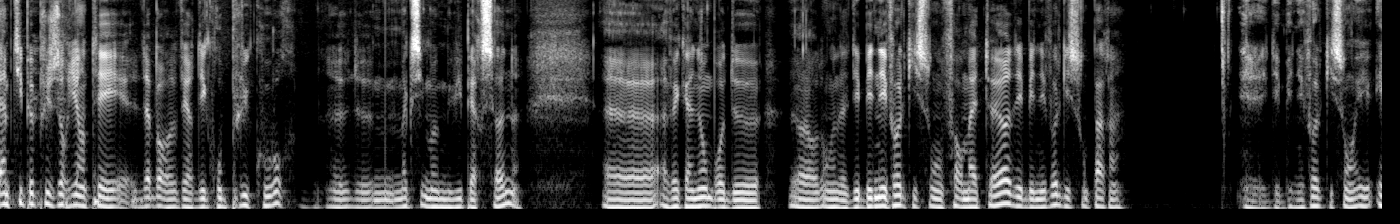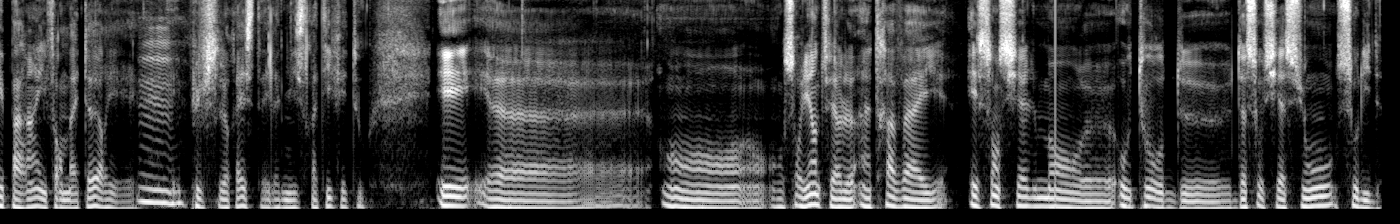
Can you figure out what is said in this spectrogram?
un petit peu plus orienté d'abord vers des groupes plus courts, euh, de maximum 8 personnes, euh, avec un nombre de... alors, on a des bénévoles qui sont formateurs, des bénévoles qui sont parrains. Et des bénévoles qui sont et, et parrains et formateurs et, Mm. et plus le reste et l'administratif et tout. Et euh, on, on s'oriente vers le- un travail essentiellement euh, autour d'associations solides.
